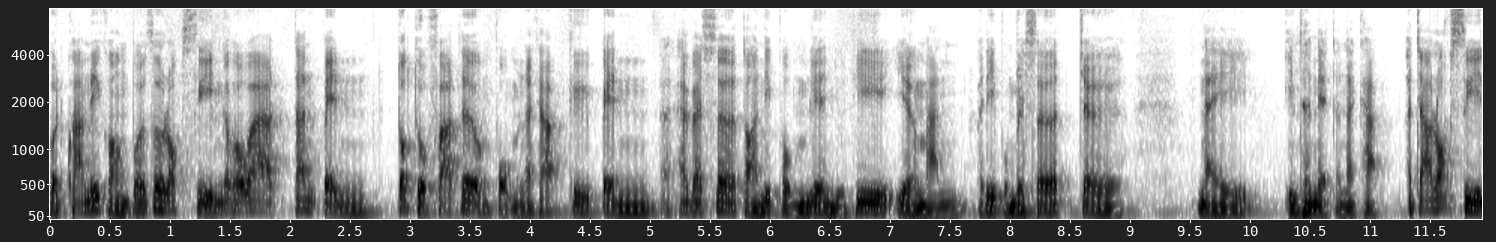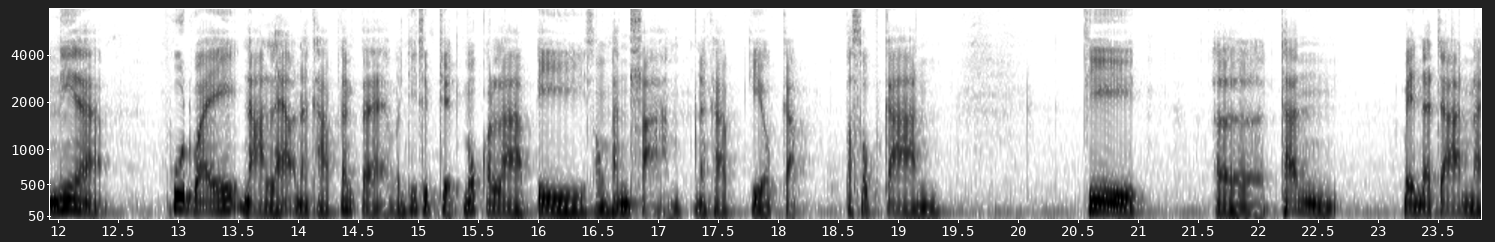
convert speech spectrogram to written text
บทความนี้ของ Professor Roxin ก็เพราะว่าท่านเป็น Doktorvater ของผมนะครับ คือเป็น advisor ตอนที่ผมเรียนอยู่ที่เยอรมันพอดีผมไป search เจอในอินเทอร์เน็ตนะครับ อาจารย์ Roxin เนี่ยพูดไว้นานแล้วนะครับ ตั้งแต่วันที่ 17 มกราปี 2003 นะครับ เกี่ยวกับประสบการณ์ที่ท่าน เป็นอาจารย์ใน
